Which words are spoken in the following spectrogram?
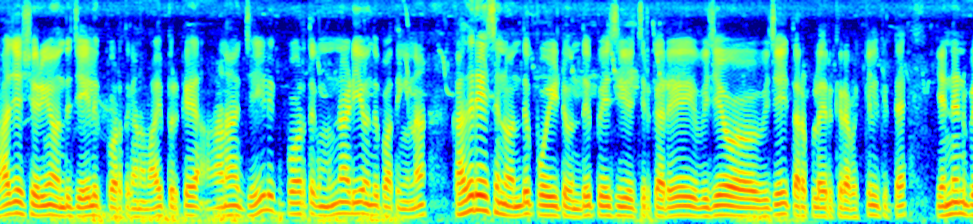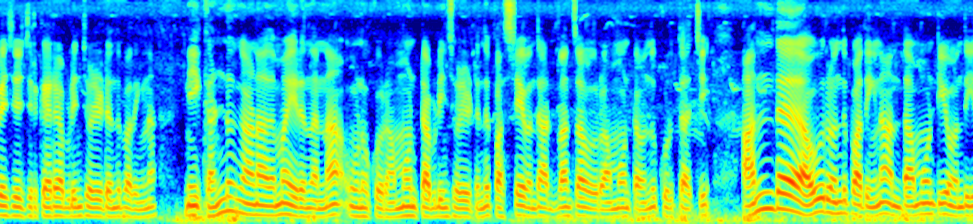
ராஜேஸ்வரியும் வந்து ஜெயிலுக்கு போகிறதுக்கான வாய்ப்பு இருக்குது ஆனால் ஜெயிலுக்கு போகிறதுக்கு முன்னாடியே வந்து பார்த்திங்கன்னா கதிரேசன் வந்து போயிட்டு வந்து பேசி வச்சுருக்காரு. விஜய் விஜய் தரப்பில் இருக்கிற வக்கீல்கிட்ட என்னென்னு பேசி வச்சுருக்காரு அப்படின்னு சொல்லிட்டு வந்து பார்த்திங்கன்னா நீ கண்டும் காணாதமாக இருந்தன்னா உனக்கு ஒரு அமௌண்ட் அப்படின்னு சொல்லிட்டு வந்து ஃபஸ்ட்டே வந்து அட்வான்ஸாக ஒரு அமௌண்ட்டை வந்து கொடுத்தாச்சு. அந்த அந்த அவர் வந்து பார்த்திங்கன்னா அந்த அமௌண்ட்டையும் வந்து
